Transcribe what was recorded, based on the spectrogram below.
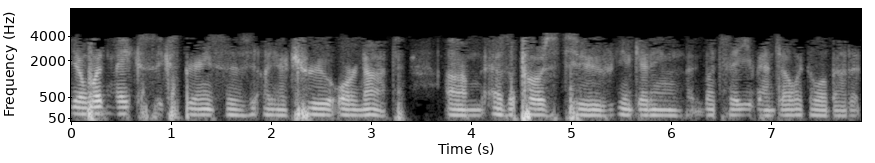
you know what makes experiences you know true or not, um, as opposed to you know getting let's say evangelical about it.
